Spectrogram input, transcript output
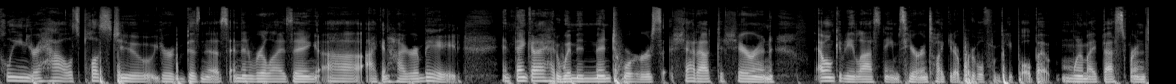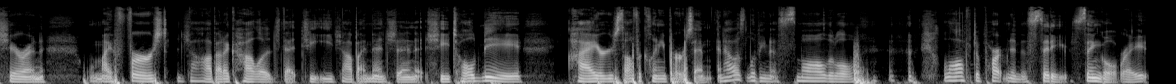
clean your house plus to your business and then realizing uh, I can hire a maid. And thank God I had women mentors. Shout out to Sharon. I won't give any last names here until I get approval from people, but one of my best friends, Sharon, my first job out of college, that GE job I mentioned, she told me, hire yourself a cleaning person. And I was living in a small little loft apartment in the city, single, right?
